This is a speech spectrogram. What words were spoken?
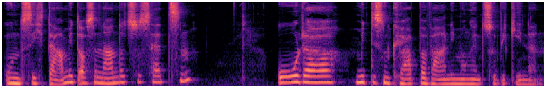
und sich damit auseinanderzusetzen oder mit diesen Körperwahrnehmungen zu beginnen.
